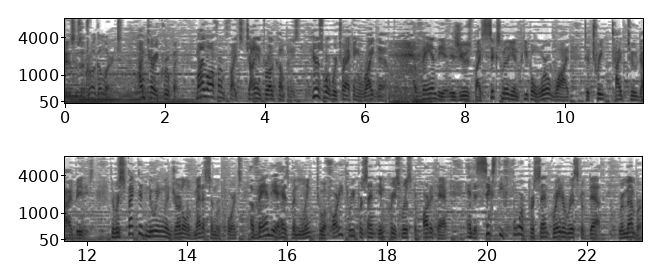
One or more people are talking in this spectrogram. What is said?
This is a drug alert. I'm Terry Crouppen. My law firm fights giant drug companies. Here's what we're tracking right now. Avandia is used by 6 million people worldwide to treat type 2 diabetes. The respected New England Journal of Medicine reports Avandia has been linked to a 43% increased risk of heart attack and a 64% greater risk of death. Remember,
